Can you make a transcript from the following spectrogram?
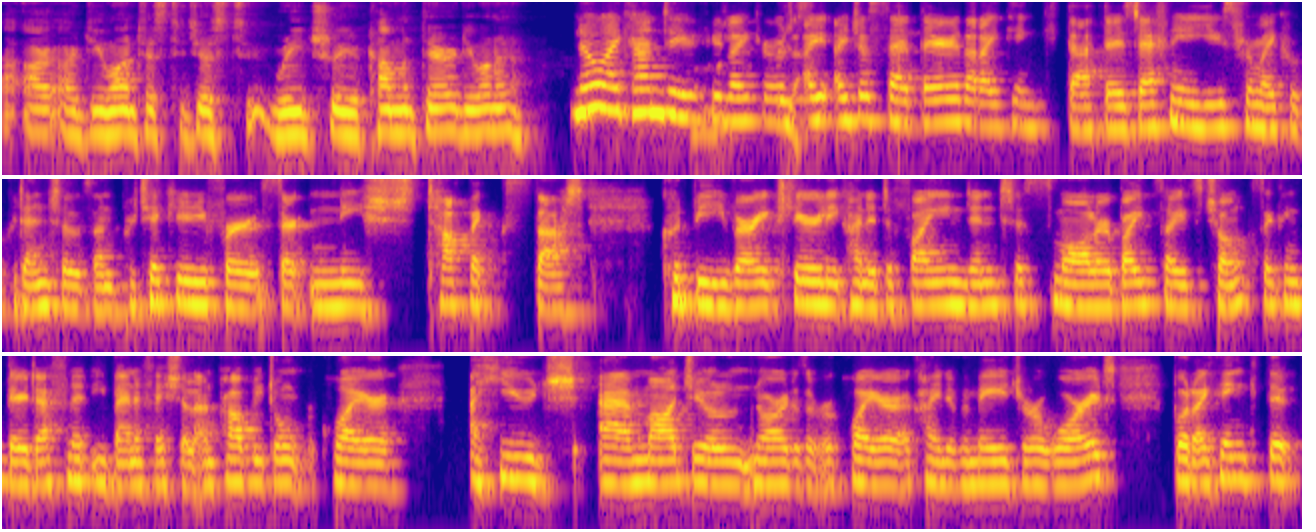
or, or do you want us to just read through your comment there? Do you want to? No, I can do if you like, Rose. I, I just said there that I think that there's definitely a use for micro credentials and particularly for certain niche topics that could be very clearly kind of defined into smaller bite-sized chunks. I think they're definitely beneficial and probably don't require a huge um, module, nor does it require a kind of a major award. But I think that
